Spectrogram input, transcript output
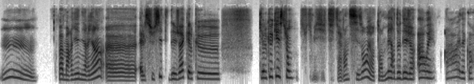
hmm, pas marié ni rien, euh, elle suscite déjà quelques quelques questions. Je me dis, mais t'as 26 ans et on t'emmerde déjà. Ah ouais, ah ouais, d'accord.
